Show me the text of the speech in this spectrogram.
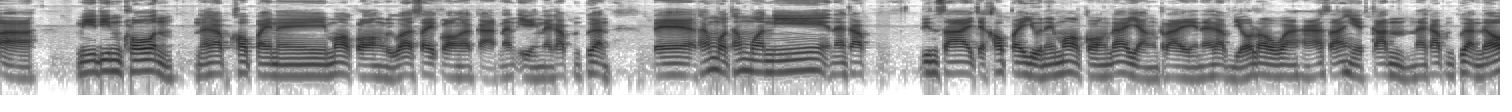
อ่ามีดินโคลนนะครับเข้าไปในหม้อกรองหรือว่าไส้กรองอากาศนั่นเองนะครับเพื่อนๆแต่ทั้งหมดทั้งมวลนี้นะครับดินทรายจะเข้าไปอยู่ในหม้อกรองได้อย่างไรนะครับ เดี๋ยวเรามาหาสาเหตุกันนะครับเพื่อนๆแล้ว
